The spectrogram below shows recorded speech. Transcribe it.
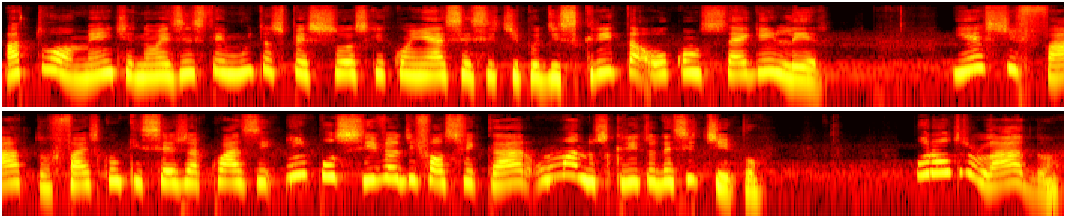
Atualmente não existem muitas pessoas que conhecem esse tipo de escrita ou conseguem ler. E este fato faz com que seja quase impossível de falsificar um manuscrito desse tipo. Por outro lado,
